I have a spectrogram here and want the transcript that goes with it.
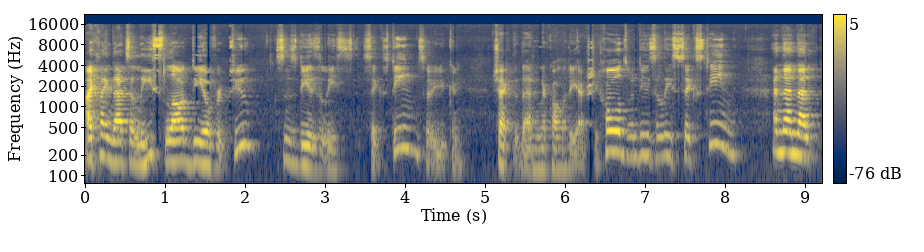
I claim that's at least log d over 2, since d is at least 16, so you can check that that inequality actually holds when d is at least 16. And then that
